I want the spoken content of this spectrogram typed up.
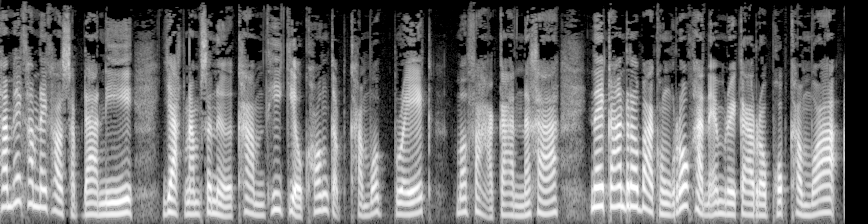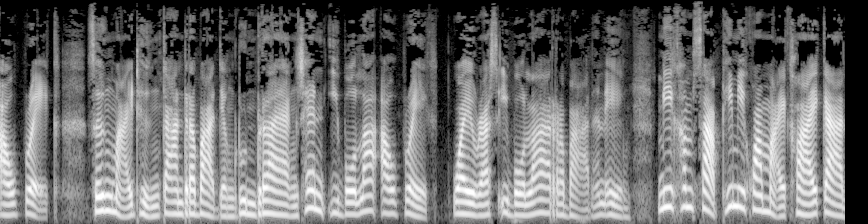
ทำให้คำในข่าวสัปดาห์นี้ อยากนำเสนอคำที่เกี่ยวข้องกับคำว่า break มาฝากกันนะคะ ในการระบาดของโรคหัดในอเมริกาเราพบคำว่า outbreak ซึ่งหมายถึงการระบาดอย่างรุนแรง เช่น Ebola outbreak ไวรัสอีโบลาระบาดนั่นเอง มีคำศัพท์ที่มีความหมายคล้ายกัน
